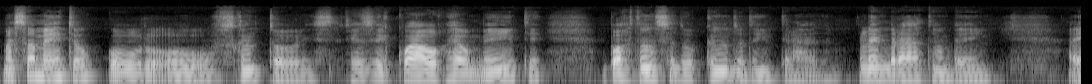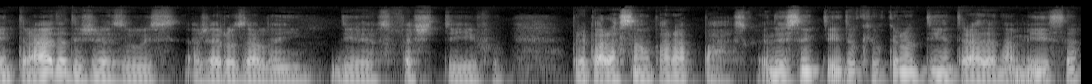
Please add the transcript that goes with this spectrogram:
mas somente o coro ou os cantores. Quer dizer, qual realmente a importância do canto de entrada. Lembrar também a entrada de Jesus a Jerusalém, dia festivo, preparação para a Páscoa. É nesse sentido que o canto de entrada na missa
